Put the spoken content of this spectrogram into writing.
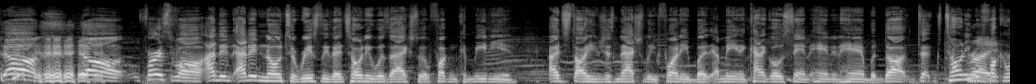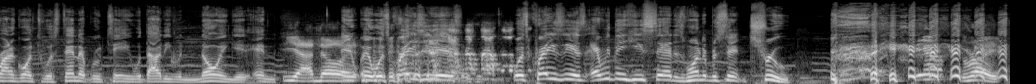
dog, dog. First of all, I didn't I didn't know until recently that Tony was actually a fucking comedian. I just thought he was just naturally funny, but I mean, it kind of goes hand, hand in hand. But dog, t- Tony Right. would fuck around and go into a stand up routine without even knowing it. And Yeah, I know. and, it. and what's crazy is what's crazy is everything he said is 100 percent true. yeah, right.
